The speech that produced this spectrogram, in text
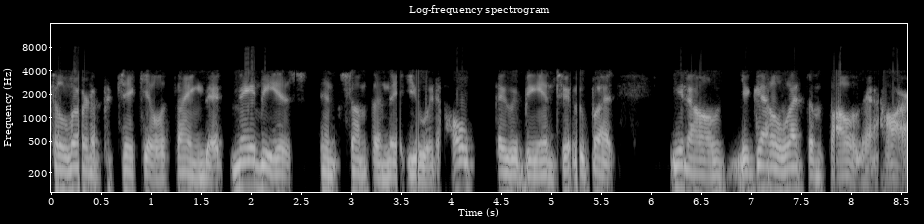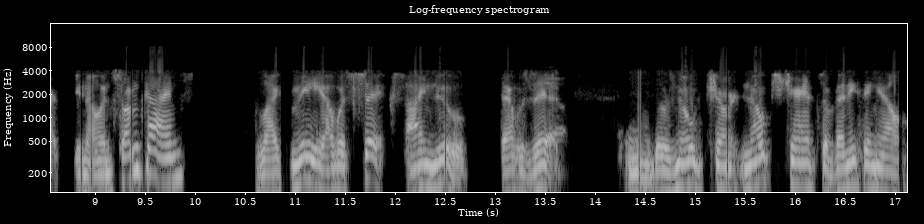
to learn a particular thing that maybe isn't something that you would hope they would be into, but you know, you got to let them follow their heart, you know. And sometimes, like me, I was six. I knew that was it. There was no ch- no chance of anything else,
